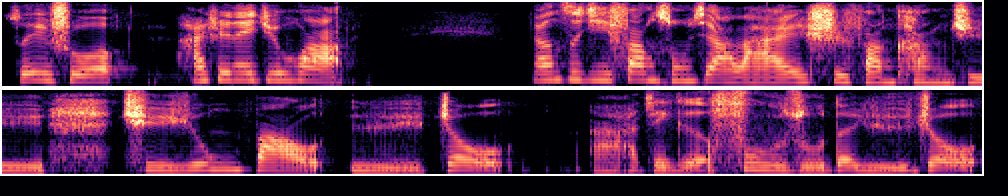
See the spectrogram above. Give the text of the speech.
所以说，还是那句话，让自己放松下来，释放抗拒，去拥抱宇宙啊，这个富足的宇宙。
